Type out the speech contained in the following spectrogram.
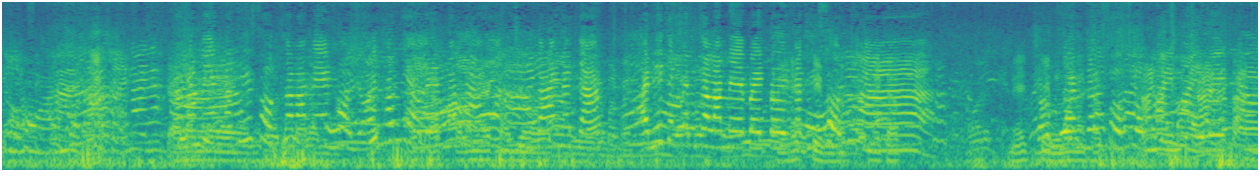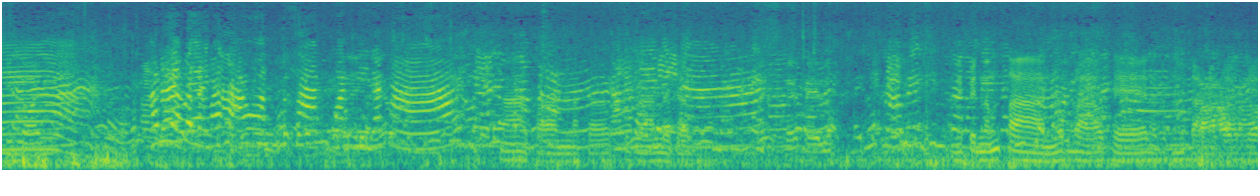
สี่ห่อ กะละแมที่สดกะละแมขอย้อยข้าวเหนียวเล็กนะคะชิมได้นะจ๊ะอันนี้จะเป็นกะละแมใบเตยกะทิสดค่ะมีให้ชิมด้วยนะครับสดสดใหม่ๆเลยค่ะข้าวเหนียวแดงมะพร้าวอ่อนพุทราควันนี้นะคะน่าทานนะครับร้านเลยครับนี่เป็นน้ำตาลมะพร้าวแท้นะครับน้ำตาลมะพร้าวแท้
